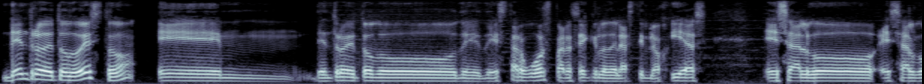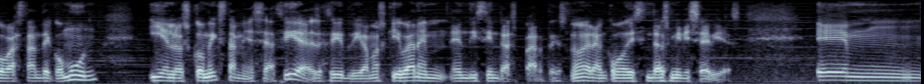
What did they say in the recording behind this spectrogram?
Dentro de todo esto, eh, dentro de todo de, Star Wars, parece que lo de las trilogías es algo, es algo bastante común y en los cómics también se hacía, es decir, digamos que iban en, distintas partes, ¿no? Eran como distintas miniseries. Eh,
